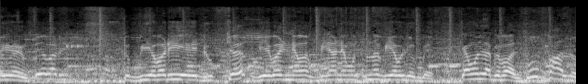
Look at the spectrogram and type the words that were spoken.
এই যে, তো বিয়ে বাড়ি ঢুকছে। বিয়ে বাড়ি বিনা নেমন্তন্ন বিয়ে বাড়ি ঢুকবে। কেমন লাগবে বল? খুব ভালো।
